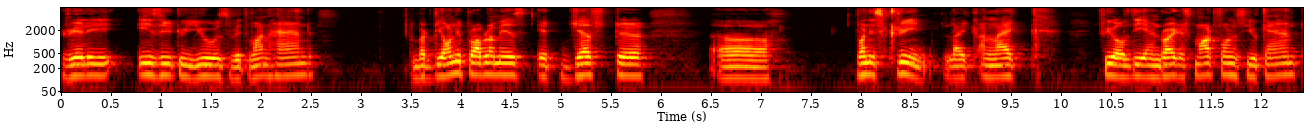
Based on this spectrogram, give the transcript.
really easy to use with one hand. But the only problem is it just uh, uh, one screen. Like unlike few of the android smartphones you can't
